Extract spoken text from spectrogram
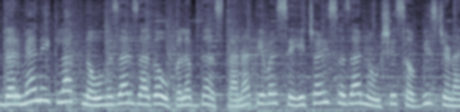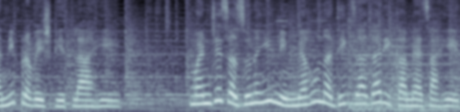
दरम्यान एक लाख नऊ हजार जागा उपलब्ध असताना केवळ सेहेचाळीस हजार नऊशे सव्वीस जणांनी प्रवेश घेतला आहे. म्हणजेच अजूनही निम्म्याहून अधिक जागा रिकाम्याच आहेत.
